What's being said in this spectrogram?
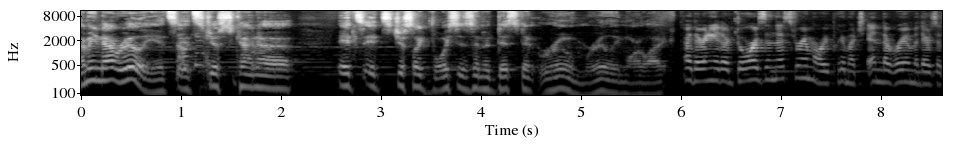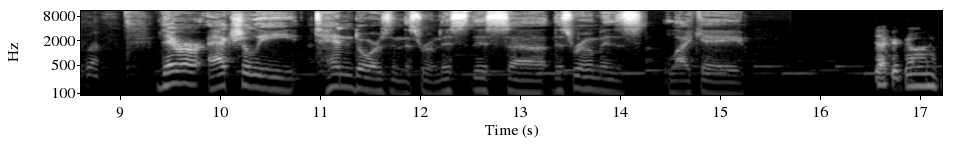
I mean, not really. It's it's just kind of, it's it's just like voices in a distant room. Really, more like. Are there any other doors in this room? Or are we pretty much in the room and there's a glyph? There are actually ten doors in this room. This this uh, this room is like a. Decagon?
